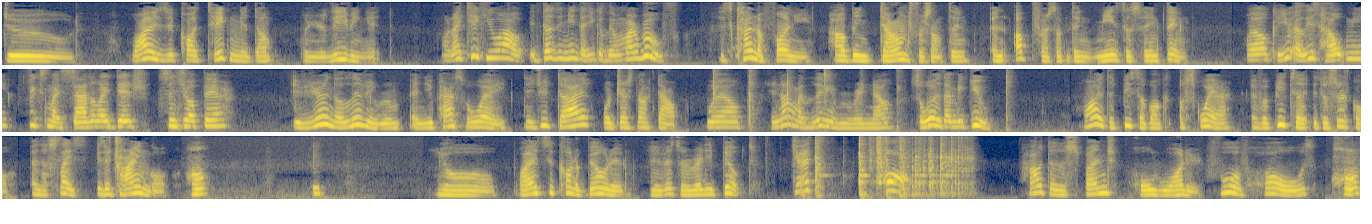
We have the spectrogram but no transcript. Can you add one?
Dude, why is it called taking a dump when you're leaving it? When I kick you out, it doesn't mean that you can live on my roof. It's kind of funny how being down for something and up for something means the same thing. Well, can you at least help me fix my satellite dish since you're up there? If you're in the living room and you pass away, did you die or just knocked out? Well, you're not in my living room right now, so what does that make you? Why is the pizza box a square if a pizza is a circle and a slice is a triangle? Huh? Yo, why is it called a building if it's already built? Get off! How does a sponge hold water full of holes? Huh?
